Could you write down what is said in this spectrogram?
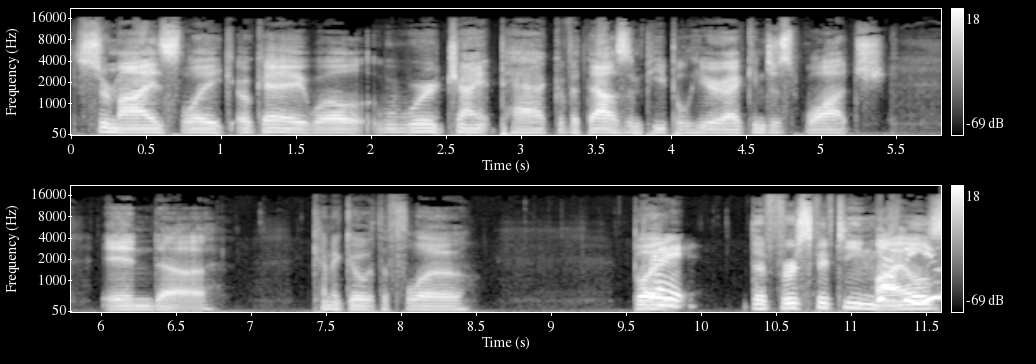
surmise like, okay, well, we're a giant pack of a thousand people here. I can just watch and uh, kind of go with the flow. But right. the first fifteen miles, yeah, but you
